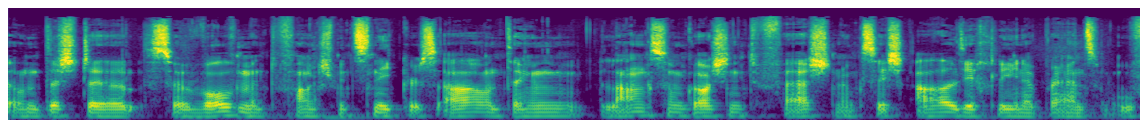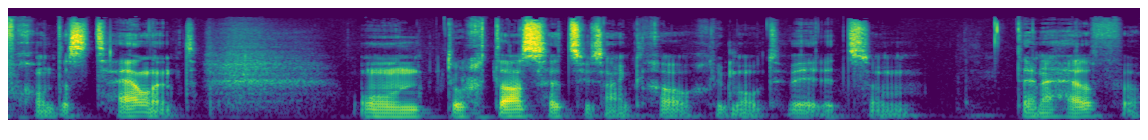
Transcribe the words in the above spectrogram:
und das ist der, so Evolvement, du fängst mit Sneakers an und dann langsam gehst du into Fashion und siehst all die kleinen Brands aufkommen, das Talent. Und durch das hat es uns eigentlich auch ein bisschen motiviert, um denen helfen.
